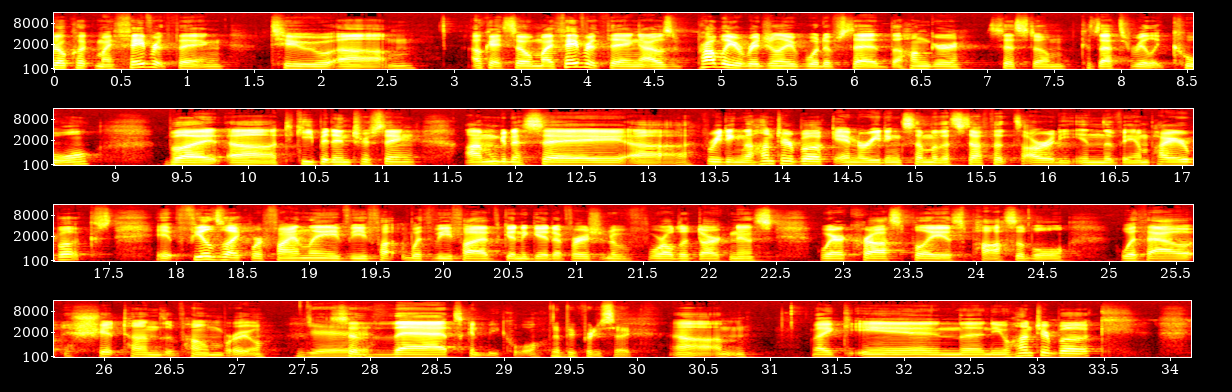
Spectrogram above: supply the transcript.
Real quick, my favorite thing to um, okay, so my favorite thing I was probably originally would have said the hunger system because that's really cool. But uh, to keep it interesting, I'm gonna say uh, reading the Hunter book and reading some of the stuff that's already in the vampire books. It feels like we're finally V5, with V5 gonna get a version of World of Darkness where crossplay is possible without shit tons of homebrew. Yeah. So that's gonna be cool. That'd be pretty sick. Um, like in the new Hunter book,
